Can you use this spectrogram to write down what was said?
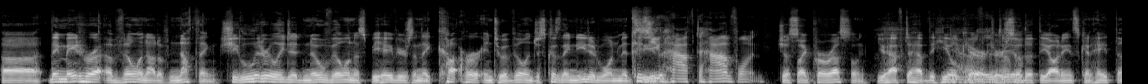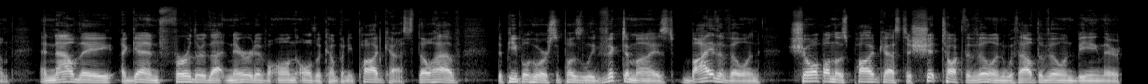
uh, they made her a villain out of nothing. She literally did no villainous behaviors, and they cut her into a villain just because they needed one mid-season. Because you have to have one. just like pro wrestling. You have to have the heel really character do. so that the audience can hate them. And now they again further that narrative on all the company podcasts. They'll have the people who are supposedly victimized by the villain show up on those podcasts to shit talk the villain without the villain being there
